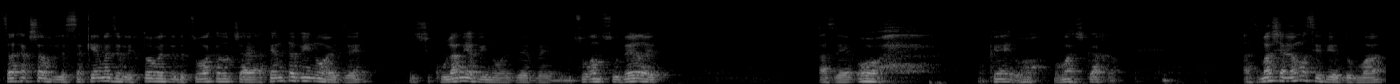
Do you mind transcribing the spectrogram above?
צריך עכשיו לסכם את זה ולכתוב את זה בצורה כזאת שאתם תבינו את זה, שכולם יבינו את זה ובצורה מסודרת, אז זה או, אוקיי, או, ממש ככה. אז מה שהיום עשיתי לדוגמה,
